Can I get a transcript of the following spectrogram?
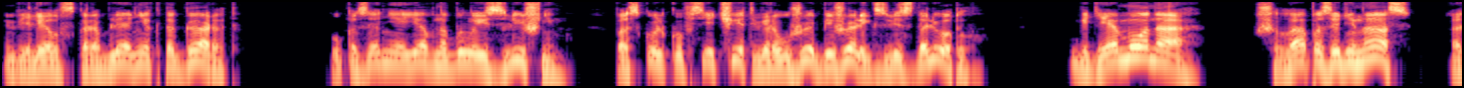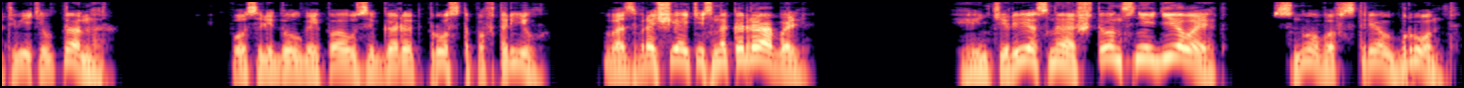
велел с корабля некто Гаррет. Указание явно было излишним, поскольку все четверо уже бежали к звездолету. «Где Мона?» «Шла позади нас», — ответил Таннер. После долгой паузы Гаррет просто повторил. «Возвращайтесь на корабль!» «Интересно, что он с ней делает?» Снова встрял Бронт.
